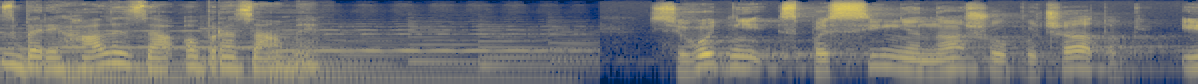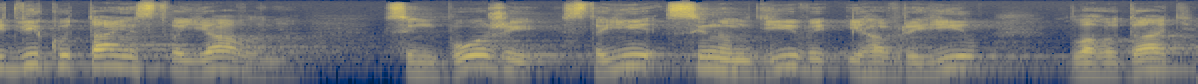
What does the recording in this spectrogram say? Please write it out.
зберігали за образами. Сьогодні спасіння нашого початок і від віку таїнства явлення. Син Божий стає сином Діви і Гавриїл, благодать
